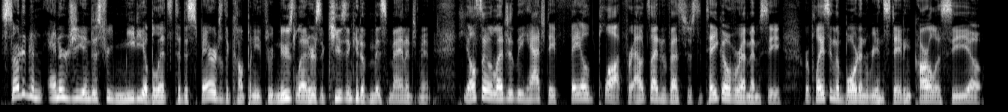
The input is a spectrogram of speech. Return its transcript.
started an energy industry media blitz to disparage the company through newsletters accusing it of mismanagement. He also allegedly hatched a failed plot for outside investors to take over mmc replacing the board and reinstating carl as ceo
